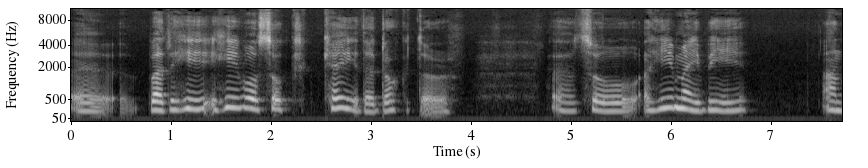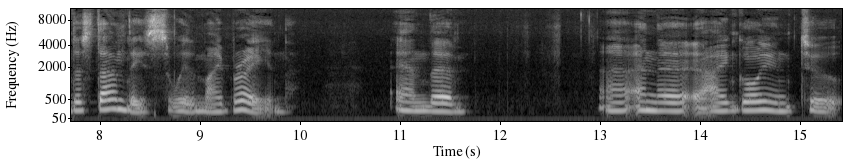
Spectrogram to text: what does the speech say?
uh, but he he was okay, the doctor. Uh, so he maybe understand this with my brain, and uh, uh and uh, I'm going to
